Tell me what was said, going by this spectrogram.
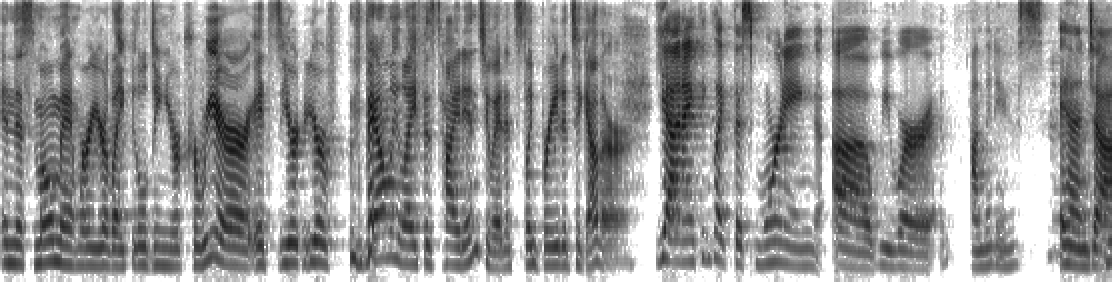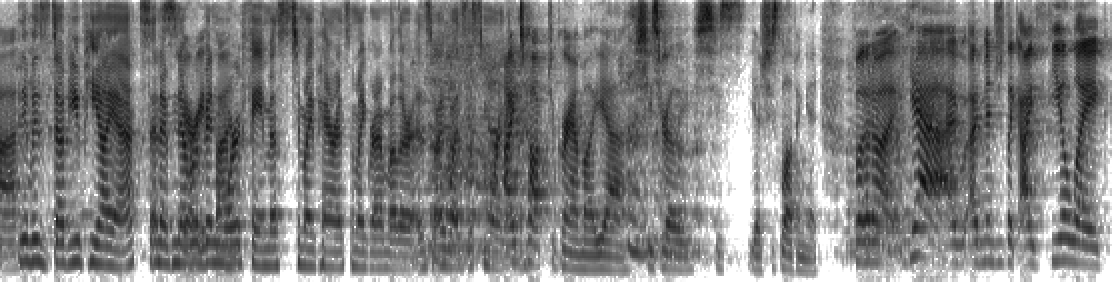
in this moment where you're like building your career, it's your, your family life is tied into it. It's like braided together. Yeah. And I think like this morning, uh, we were on the news. And uh, it was WPIX, and I've never been fun. more famous to my parents and my grandmother as I was this morning. I talked to grandma. Yeah, she's really she's yeah she's loving it. But uh, yeah, I, I mentioned like I feel like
